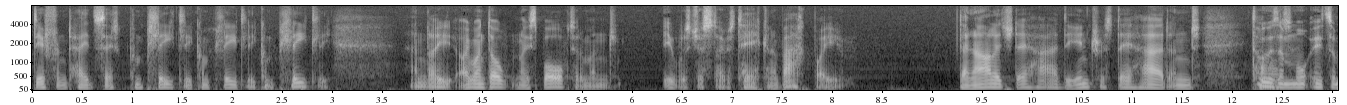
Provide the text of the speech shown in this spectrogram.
different headset completely, completely, completely. And I, I went out and I spoke to them, and it was just I was taken aback by the knowledge they had, the interest they had, and It was a mo- it's a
